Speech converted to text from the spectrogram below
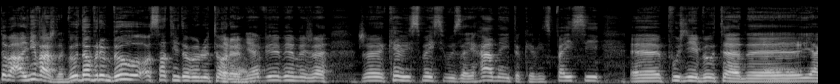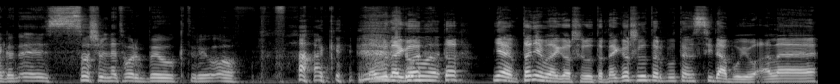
Dobra, ale nieważne. Był dobrym, był ostatnim dobrym lutorem, nie? Wie, wiemy, że, że Kevin Spacey był zajechany i to Kevin Spacey. E, później był ten, e, jak on, e, Social Network był, który, o, fuck. To był najgorszy, to, nie, to nie był najgorszy lutor. Najgorszy lutor był ten CW, ale...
